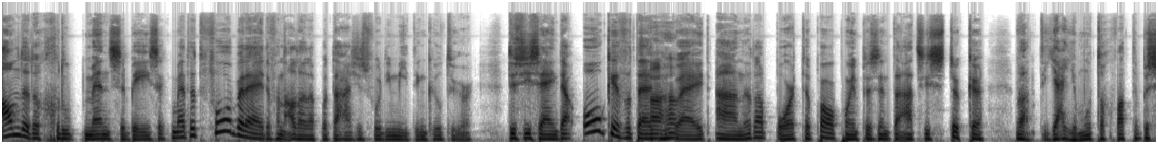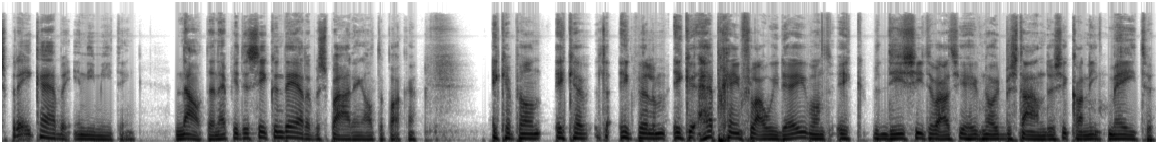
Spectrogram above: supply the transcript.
andere groep mensen bezig met het voorbereiden van alle rapportages voor die meetingcultuur. Dus die zijn daar ook heel veel tijd aan kwijt aan rapporten, PowerPoint-presentaties, stukken. Want ja, je moet toch wat te bespreken hebben in die meeting. Nou, dan heb je de secundaire besparing al te pakken. Ik heb wel, een- ik heb, ik wil hem, ik heb geen flauw idee, want ik, die situatie heeft nooit bestaan, dus ik kan niet meten,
